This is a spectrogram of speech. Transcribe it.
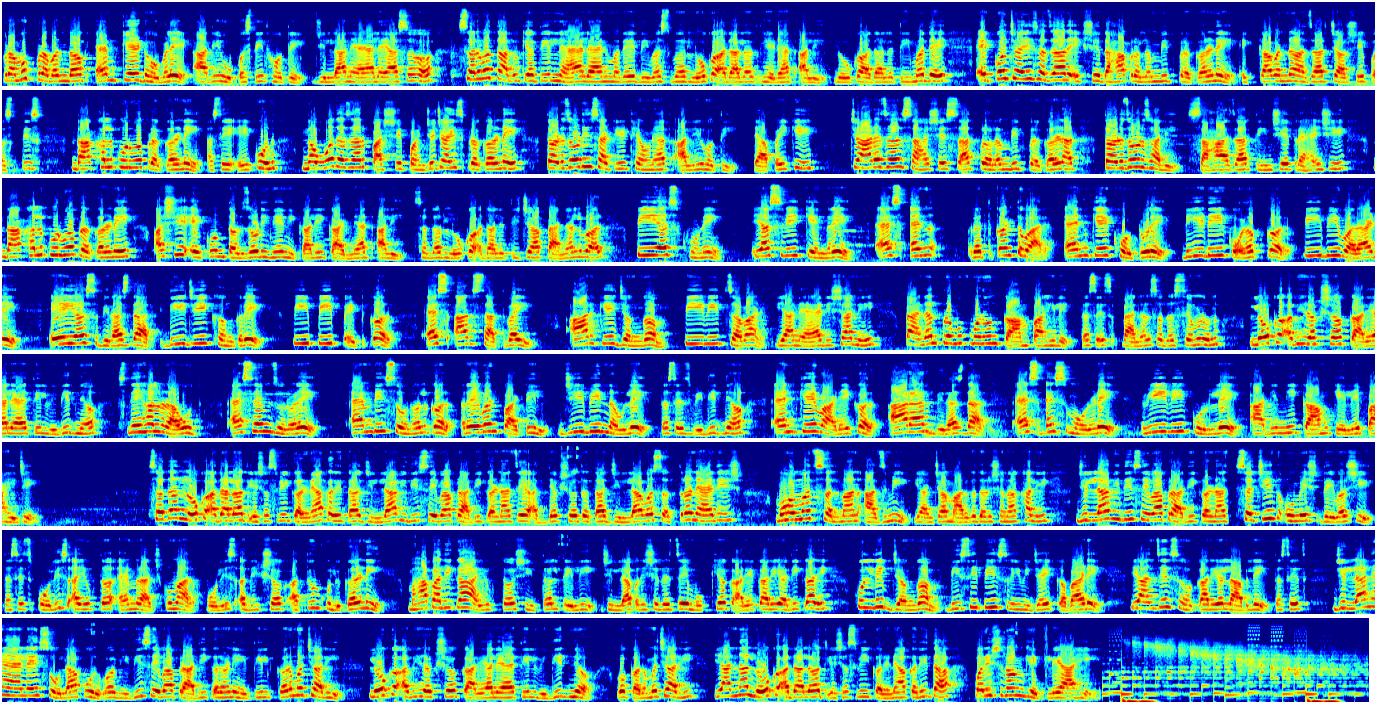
प्रमुख प्रबंधक एम के ढोबळे आदी उपस्थित होते. जिल्हा न्यायालयासह सर्व तालुक्यातील न्यायालयांमध्ये दिवसभर लोक अदालत घेण्यात आली. लोक अदालतीमध्ये एकोणचाळीस हजार एकशे दहा प्रलंबित प्रकरणे एक्कावन्न हजार चारशे पस्तीस दाखलपूर्व प्रकरणे असे एकूण नव्वद हजार पाचशे पंचेचाळीस प्रकरणे तडजोडीसाठी ठेवण्यात आली होती. त्यापैकी चार हजार सहाशे सात प्रलंबित प्रकरणात तडजोड झाली. सहा हजार तीनशे त्र्याऐंशी दाखलपूर्व प्रकरणे अशी एकूण तडजोडीने निकाली काढण्यात आली. सदर लोक अदालतीच्या पॅनलवर P. S. Khune S V Kendre S. N. Ratkantwar N. K. Khotule D. D. Kolapkar P. B. Varade A. S. Birajdar D. G. Khankare P P Petkar S R Satwai R K Jangam P V Chavan या न्यायाधीशांनी panel प्रमुख म्हणून काम पाहिले. तसेच panel सदस्य म्हणून लोक अभिरक्षक कार्यालयातील विधिज्ञ Snehal Raut S M Zurale M B Sonalkar Revan Patil G B Navale तसेच विधिज्ञ N K Wadekar R R Birajdar S S Morde V V Kurle आदींनी काम केले पाहिजे. सदर लोक अदालत यशस्वी करण्याकरिता जिल्हा विधी सेवा प्राधिकरणाचे अध्यक्ष तथा जिल्हा व सत्र न्यायाधीश मोहम्मद सलमान आझमी यांच्या मार्गदर्शनाखाली जिल्हा विधी सेवा प्राधिकरणात सचिन उमेश देवर्षी तसेच पोलीस आयुक्त एम राजकुमार पोलीस अधीक्षक अतुल कुलकर्णी महापालिका आयुक्त शीतल तेली जिल्हा परिषदेचे मुख्य कार्यकारी अधिकारी कुलदीप जंगम डीसीपी श्री विजय कबाडे यांचे सहकार्य लाभले. तसेच जिल्हा न्यायालय सोलापूर व विधी सेवा प्राधिकरण येथील कर्मचारी लोक अभिरक्षक कार्यालयातील विधिज्ञ व कर्मचारी यांना लोक अदालत यशस्वी करण्याकरिता परिश्रम घेतले आहे.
